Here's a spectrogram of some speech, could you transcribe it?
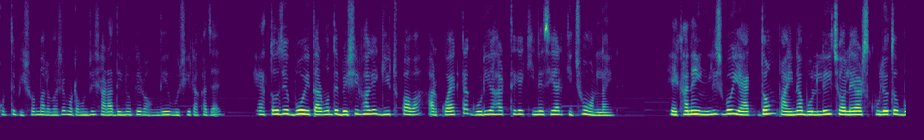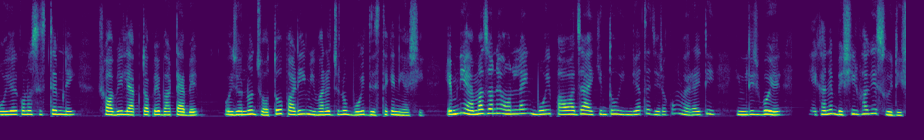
করতে ভীষণ ভালোবাসে, মোটামুটি সারাদিন ওকে রং দিয়ে বসিয়ে রাখা যায়। এত যে বই, তার মধ্যে বেশিরভাগই গিফট পাওয়া, আর কয়েকটা গড়িয়াহাট থেকে কিনেছি আর কিছু অনলাইন। এখানে ইংলিশ বই একদম পাই না বললেই চলে, আর স্কুলে তো বইয়ের কোনো সিস্টেম নেই, সবই ল্যাপটপে বা ট্যাবে। ওই জন্য যত পারি মিমানের জন্য বই দেশ থেকে নিয়ে আসি। এমনি অ্যামাজনে অনলাইন বই পাওয়া যায়, কিন্তু ইন্ডিয়াতে যেরকম ভ্যারাইটি ইংলিশ বইয়ের এখানে বেশিরভাগই সুইডিশ,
